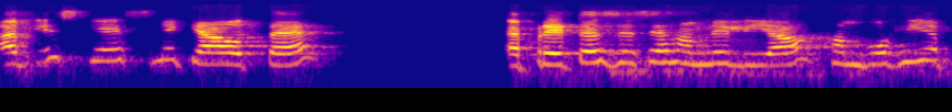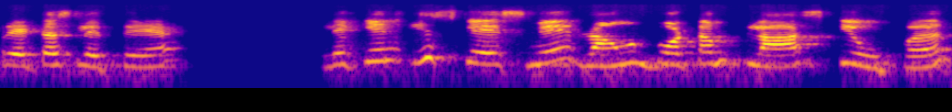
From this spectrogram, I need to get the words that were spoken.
अब इस केस में क्या होता है अपरेटस जैसे हमने लिया हम वही अपरेटस लेते हैं लेकिन इस केस में राउंड बॉटम फ्लास्क के ऊपर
